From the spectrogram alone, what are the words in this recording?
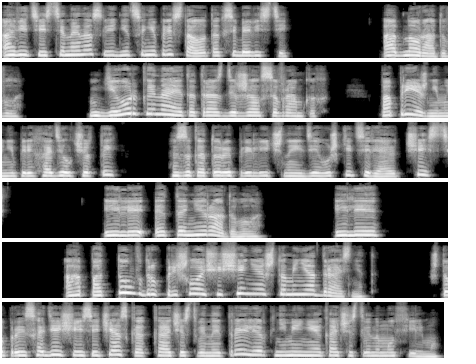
А ведь истинная наследница не пристала так себя вести. Одно радовало. Георг и на этот раз держался в рамках. По-прежнему не переходил черты, за которые приличные девушки теряют честь. Или это не радовало? Или... А потом вдруг пришло ощущение, что меня дразнит, что происходящее сейчас как качественный трейлер к не менее качественному фильму,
